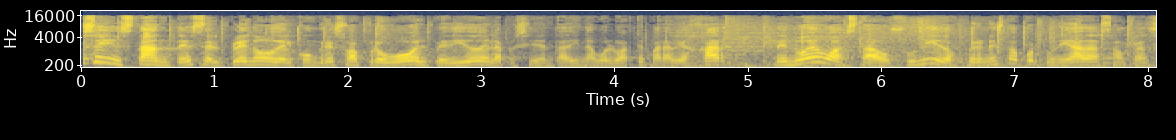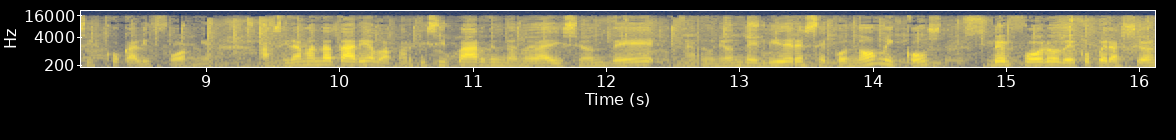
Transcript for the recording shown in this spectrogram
Hace instantes, el Pleno del Congreso aprobó el pedido de la presidenta Dina Boluarte para viajar de nuevo a Estados Unidos, pero en esta oportunidad a San Francisco, California. Así la mandataria va a participar de una nueva edición de la reunión de líderes económicos del Foro de Cooperación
